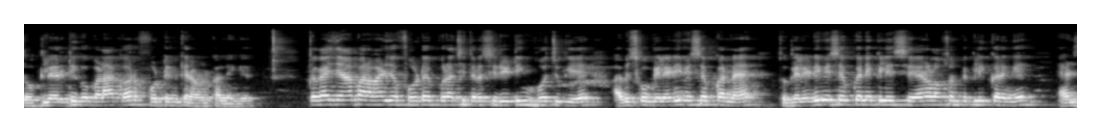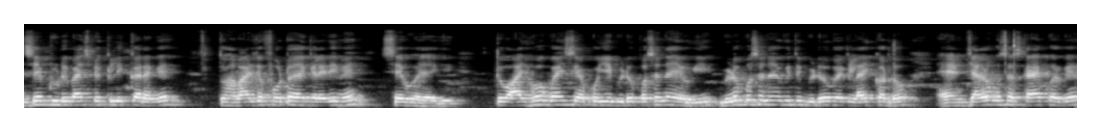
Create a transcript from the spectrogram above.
तो क्लियरिटी को बढ़ाकर फोर्टीन के राउंड कर लेंगे। तो गाइज़ यहाँ पर हमारी जो फ़ोटो है, पूरा अच्छी तरह से एडिटिंग हो चुकी है। अब इसको गैलरी में सेव करना है। तो गैलरी में सेव करने के लिए शेयर वाला ऑप्शन पे क्लिक करेंगे। एंड सेव टू डिवाइस पे क्लिक करेंगे। तो हमारी जो फ़ोटो है गैलरी में सेव हो जाएगी। तो आई होप गाइस कि आपको ये वीडियो पसंद आई होगी। वीडियो पसंद आई होगी तो वीडियो को एक लाइक कर दो एंड चैनल को सब्सक्राइब करके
